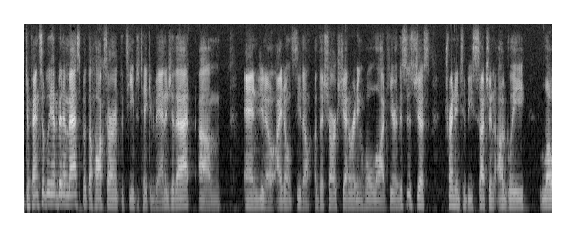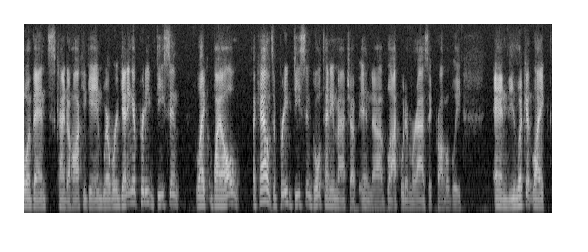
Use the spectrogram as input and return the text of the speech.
defensively have been a mess, but the Hawks aren't the team to take advantage of that. Um, and you know, I don't see the the Sharks generating a whole lot here. This is just trending to be such an ugly, low events kind of hockey game where we're getting a pretty decent, like by all accounts, a pretty decent goaltending matchup in uh, Blackwood and Mrazek probably. And you look at like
